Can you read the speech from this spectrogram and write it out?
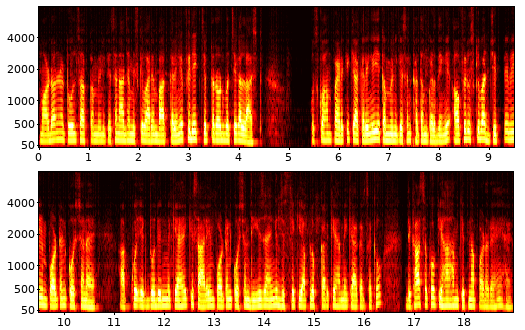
मॉडर्न टूल्स ऑफ़ कम्युनिकेशन आज हम इसके बारे में बात करेंगे। फिर एक चैप्टर और बच्चे का लास्ट उसको हम पढ़ के क्या करेंगे? ये कम्युनिकेशन ख़त्म कर देंगे। और फिर उसके बाद जितने भी इम्पोर्टेंट क्वेश्चन है, आपको एक दो दिन में क्या है कि सारे इंपॉर्टेंट क्वेश्चन दिए जाएँगे, जिससे कि आप लोग करके हमें क्या कर सको, दिखा सको कि हाँ हम कितना पढ़ रहे हैं।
